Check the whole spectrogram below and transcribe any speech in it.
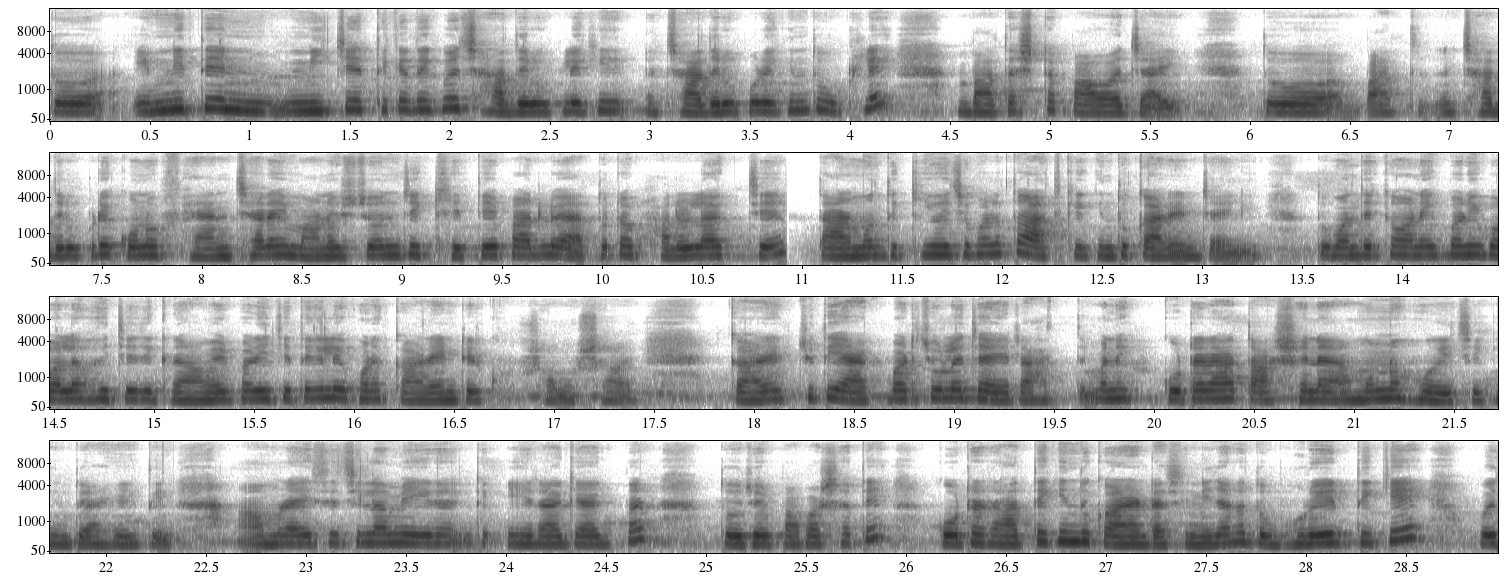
তো এমনিতে নিচে থেকে দেখবে ছাদের উপরে কি, ছাদের উপরে কিন্তু উঠলে বাতাসটা পাওয়া যায়। তো ছাদের উপরে কোনো ফ্যান ছাড়াই মানুষজন যে খেতে পারল এতটা ভালো ভালো লাগছে। তার মধ্যে কী হয়েছে বলো তো? আজকে কিন্তু কারেন্ট যায়নি। তোমাদেরকে অনেকবারই বলা হয়েছে যে, গ্রামের বাড়ি যেতে গেলে ওখানে কারেন্টের খুব সমস্যা হয়। কারেন্ট যদি একবার চলে যায়, রাত মানে গোটা রাত আসে না, এমনও হয়েছে কিন্তু এক একদিন। আমরা এসেছিলাম এর আগে এর আগে একবার তোজোর পাপার সাথে। গোটা রাতে কিন্তু কারেন্ট আসেনি, জানো তো? ভোরের দিকে ওই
